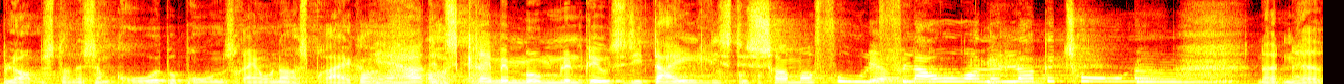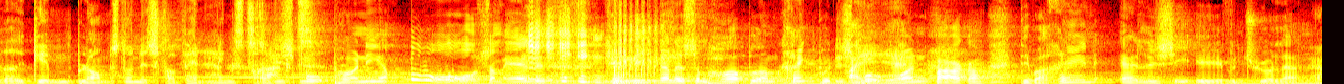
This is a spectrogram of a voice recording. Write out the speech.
blomsterne, som groede på broens revner og sprækker. Ja, og den skræmme mumlen blev til de dejligste sommerfugle, flagrende lokketoner. Når den havde været gennem blomsternes Og de forvandlingstrakt. små ponyer, oh, som alle kaninerne, som hoppede omkring på de små Ej, ja. grønne bakker. Det var ren Alice i eventyrland. Ja.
